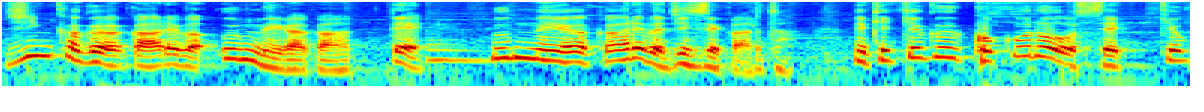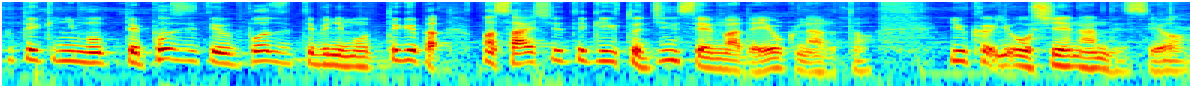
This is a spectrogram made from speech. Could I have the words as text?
人格が変われば運命が変わって、運命が変われば人生変わるとで結局心を積極的に持ってポジティブポジティブに持っていけば、まあ、最終的に言うと人生まで良くなるというか教えなんですよ。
